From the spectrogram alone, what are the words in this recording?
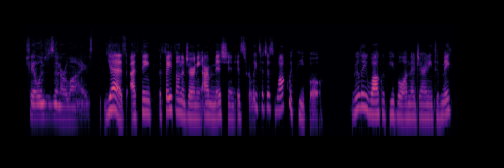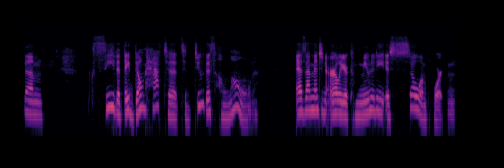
challenges in our lives. Yes, I think the faith on the journey, our mission is really to just walk with people, really walk with people on their journey to make them see that they don't have to to do this alone as i mentioned earlier community is so important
